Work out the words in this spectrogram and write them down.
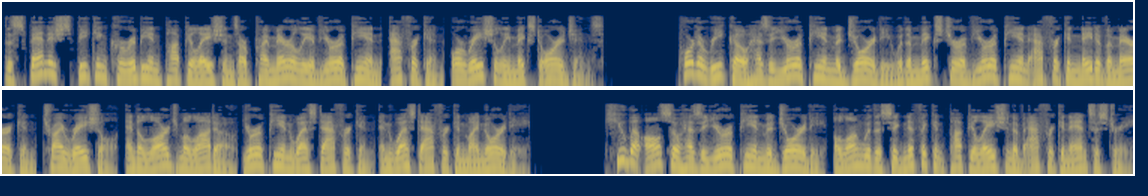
The Spanish-speaking Caribbean populations are primarily of European, African, or racially mixed origins. Puerto Rico has a European majority with a mixture of European African Native American tri-racial, and a large mulatto European West African and West African minority. Cuba also has a European majority, along with a significant population of African ancestry.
